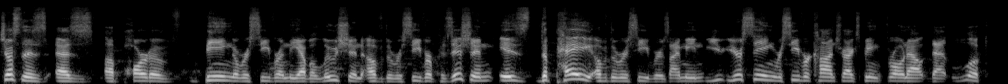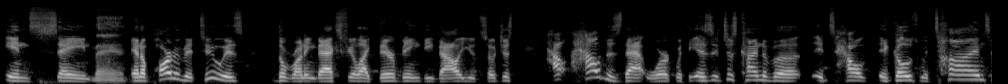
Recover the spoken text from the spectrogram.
just as as a part of being a receiver and the evolution of the receiver position is the pay of the receivers. I mean, you, you're seeing receiver contracts being thrown out that look insane. Man, And a part of it too is the running backs feel like they're being devalued. So just how how does that work with the is it just kind of a it's how it goes with times?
